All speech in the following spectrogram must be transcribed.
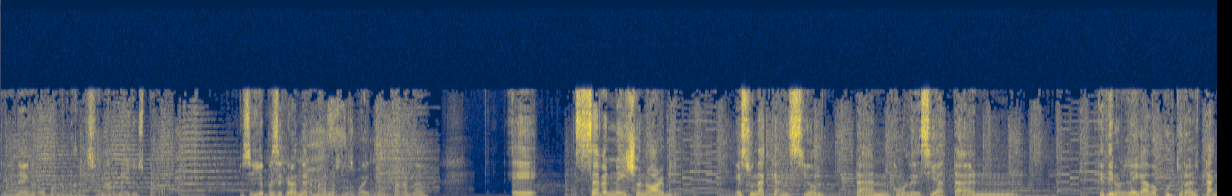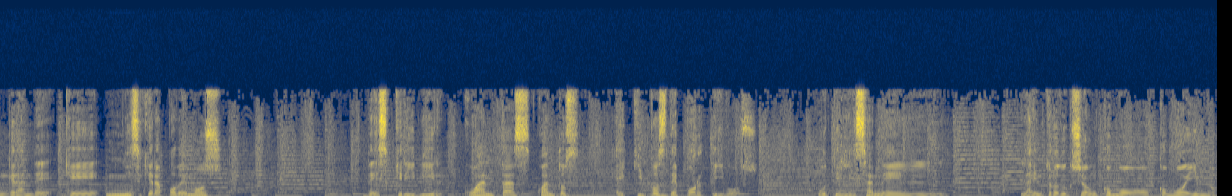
El negro, bueno, lo adicionaron ellos, pero... Pues sí, yo pensé que eran hermanos los White, no, para nada. Eh, Seven Nation Army es una canción tan, como le decía, tan... que tiene un legado cultural tan grande que ni siquiera podemos describir cuántas, cuántos equipos deportivos utilizan el, la introducción como, como himno.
